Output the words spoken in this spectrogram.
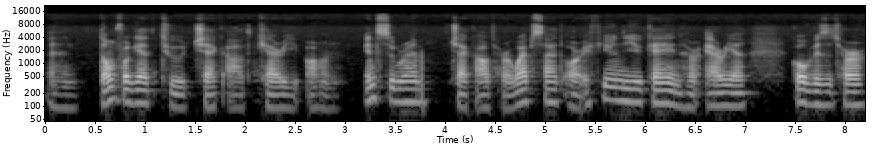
and don't forget to check out Karrie on Instagram, check out her website, or if you're in the UK in her area, go visit her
